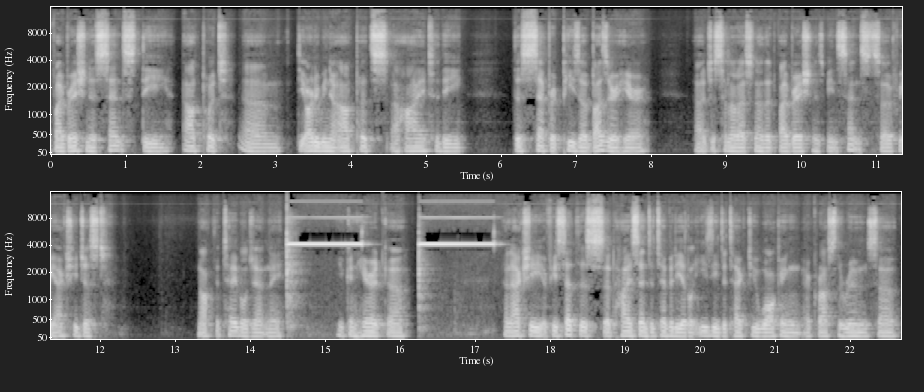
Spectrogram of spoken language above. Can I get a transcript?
vibration is sensed, the output, um, the Arduino outputs a high to the this separate piezo buzzer here, uh, just to let us know that vibration has been sensed. So if we actually just knock the table gently, you can hear it go. And actually, if you set this at high sensitivity, it'll easily detect you walking across the room. So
